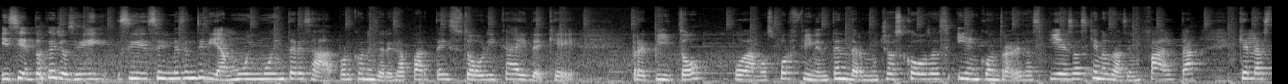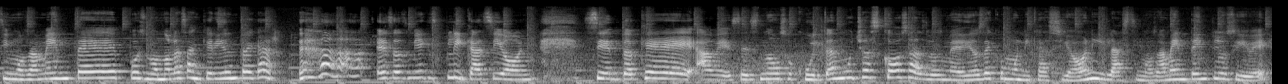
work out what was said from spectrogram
Y siento que yo sí, sí, sí me sentiría muy, muy interesada por conocer esa parte histórica y de que, repito, podamos por fin entender muchas cosas y encontrar esas piezas que nos hacen falta, que lastimosamente pues no nos las han querido entregar. Esa es mi explicación Siento que a veces nos ocultan muchas cosas los medios de comunicación y lastimosamente inclusive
